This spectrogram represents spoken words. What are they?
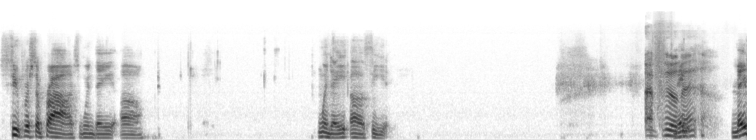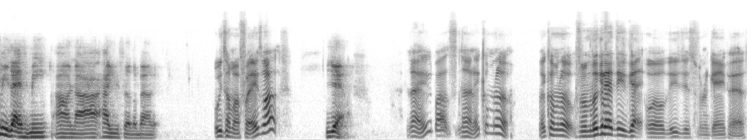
super surprised when they uh when they uh see it. I feel maybe, that. Maybe that's me. I don't know how you feel about it. We talking about for Xbox? Yeah. Nah, Xbox. Nah, they coming up. They coming up. From looking at these guys, well, these just from the Game Pass.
